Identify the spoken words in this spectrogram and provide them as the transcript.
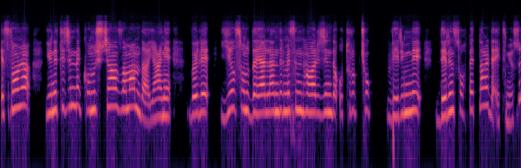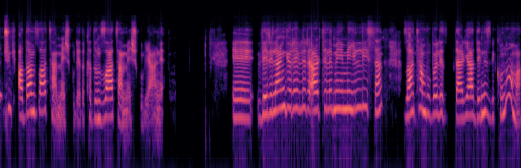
E sonra yöneticinle konuşacağı zaman da yani böyle yıl sonu değerlendirmesinin haricinde oturup çok verimli, derin sohbetler de etmiyorsun. Çünkü adam zaten meşgul ya da kadın zaten meşgul yani. E, verilen görevleri ertelemeye meyilliysen zaten bu böyle derya deniz bir konu ama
